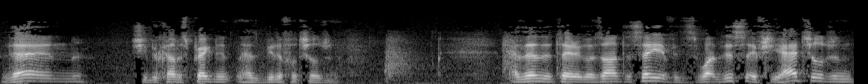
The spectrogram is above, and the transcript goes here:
then she becomes pregnant and has beautiful children. And then the Torah goes on to say if it's what this if she had children,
